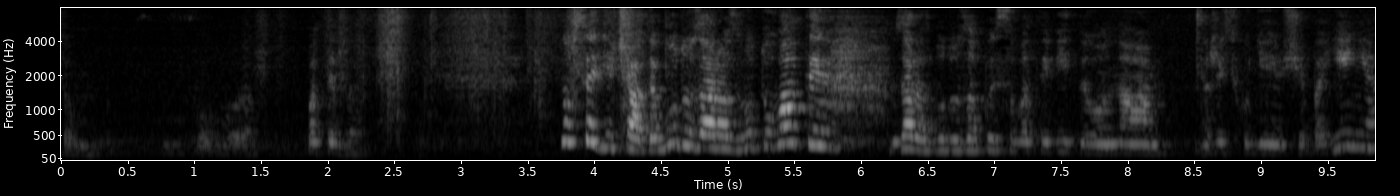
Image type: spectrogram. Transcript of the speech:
цьому в, АТБ. Ну все, дівчата, буду зараз готувати. Зараз буду записувати відео на «Жизнь худіючої богині.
